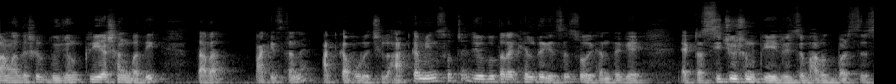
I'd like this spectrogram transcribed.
বাংলাদেশের দুজন ক্রীড়া সাংবাদিক তারা পাকিস্তানে আটকা পড়েছিল। আটকা মিনস হচ্ছে যেহেতু তারা খেলতে গেছে সো এখান থেকে একটা সিচুয়েশন ক্রিয়েট হয়েছে ভারত ভার্সেস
